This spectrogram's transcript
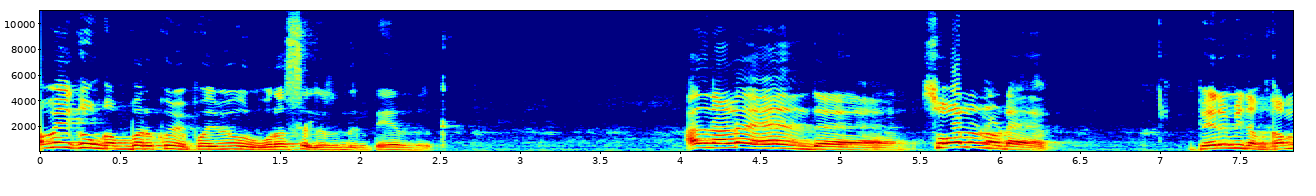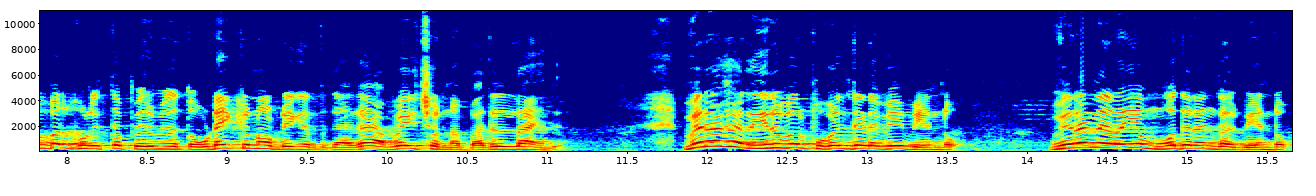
அவைக்கும் கம்பருக்கும் எப்போதுமே ஒரு உரசல் இருந்துக்கிட்டே இருந்திருக்கு. அதனால் இந்த சோழனோட பெருமிதம் கம்பர் குறித்த பெருமிதத்தை உடைக்கணும் அப்படிங்கிறதுக்காக அவை சொன்ன பதில் தான் இது. விரகர் இருவர் புகழ்ந்திடவே வேண்டும். விர நிறைய மோதிரங்கள் வேண்டும்.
